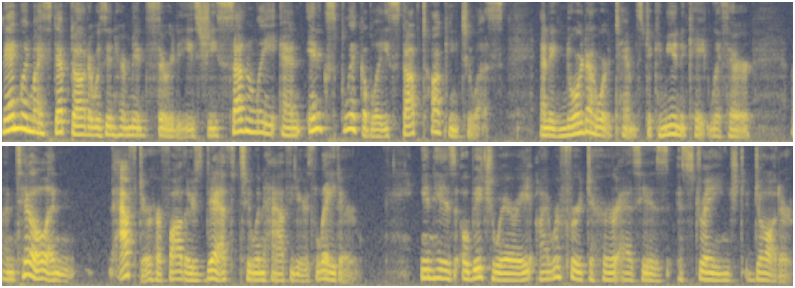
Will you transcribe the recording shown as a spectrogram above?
Then, when my stepdaughter was in her mid 30s, she suddenly and inexplicably stopped talking to us and ignored our attempts to communicate with her until, and after her father's death two and a half years later. In his obituary, I referred to her as his estranged daughter.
